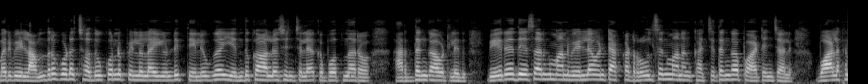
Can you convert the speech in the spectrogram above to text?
మరి వీళ్ళందరూ కూడా చదువుకున్న పిల్లలు అయ్యుండి తెలుగుగా ఎందుకు ఆలోచించలేకపోతున్నారో అర్థం కావట్లేదు. వేరే దేశానికి మనం వెళ్ళామంటే అక్కడ రూల్స్ని మనం ఖచ్చితంగా పాటించాలి. వాళ్ళకి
